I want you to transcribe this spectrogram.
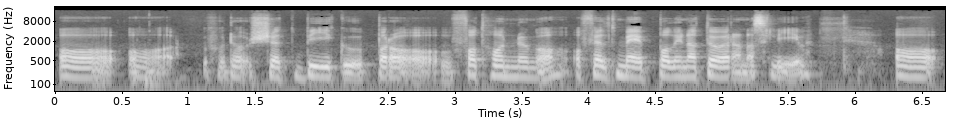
och, och då skött bikupor och fått honung och, och följt med pollinatörernas liv. Och,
